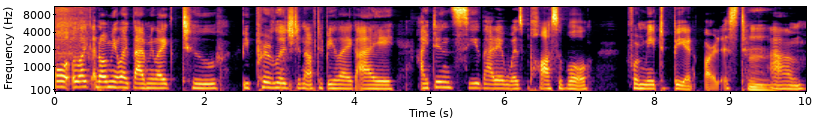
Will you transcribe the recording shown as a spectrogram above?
or, or, like I don't mean like that I mean like to be privileged enough to be like I I didn't see that it was possible for me to be an artist Hmm. um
